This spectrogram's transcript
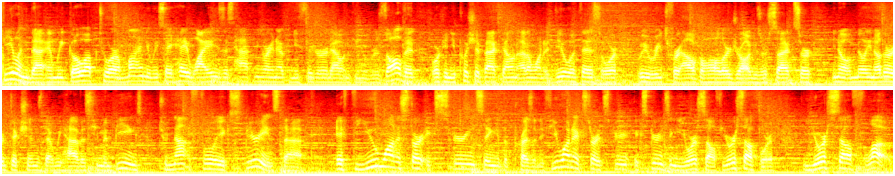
feeling that and we go up to our mind and we say, hey, why is this happening right now? Can you figure it out and can you resolve it? Or can you push it back down? I don't want to deal with this. Or we reach for alcohol or drugs or sex or, you know, a million other addictions that we have as human beings to not fully experience that. If you want to start experiencing the present, if you want to start experiencing yourself, your self-worth, your self-love,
